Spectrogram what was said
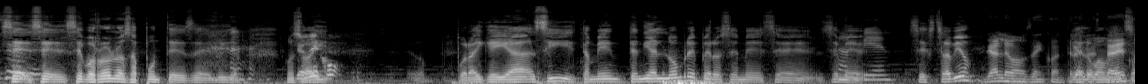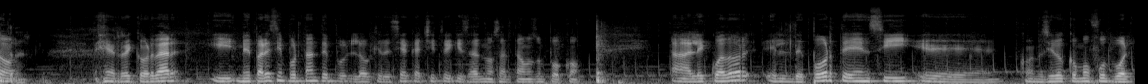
Se, borró los apuntes de Luis. Alejo? por ahí que ya, sí, también tenía el nombre, pero se me, se, me, se extravió. Ya lo vamos a encontrar. Ya lo vamos a encontrar. Eso, recordar, y me parece importante lo que decía Cachito y quizás nos saltamos un poco al Ecuador el deporte en sí, eh, conocido como fútbol,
